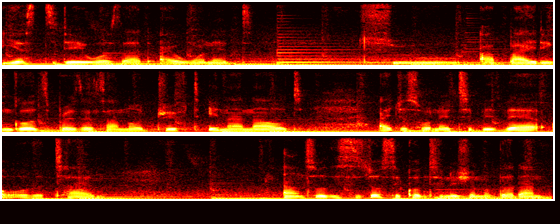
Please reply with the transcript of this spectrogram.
yesterday was that I wanted to abide in God's presence and not drift in and out. I just wanted to be there all the time. And so this is just a continuation of that. And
